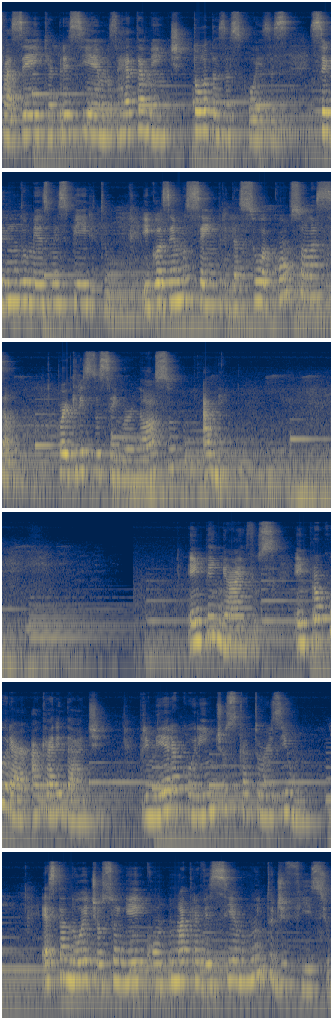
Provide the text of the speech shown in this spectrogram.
Fazei que apreciemos retamente todas as coisas, segundo o mesmo Espírito, e gozemos sempre da sua consolação. Por Cristo Senhor nosso. Amém. Empenhai-vos em procurar a caridade. 1 Coríntios 14, 1 esta noite eu sonhei com uma travessia muito difícil,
